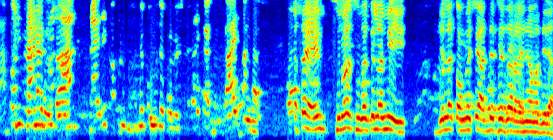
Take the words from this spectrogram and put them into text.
आपण लढत होता. आज डायरेक्ट आपण भाजपमध्ये प्रवेश केला. काय सांगता? काय सांगाल? असं आहे. सुरुवात सुरुवातीला मी जिल्हा काँग्रेसच्या अध्यक्षाचा राजीनामा दिला.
